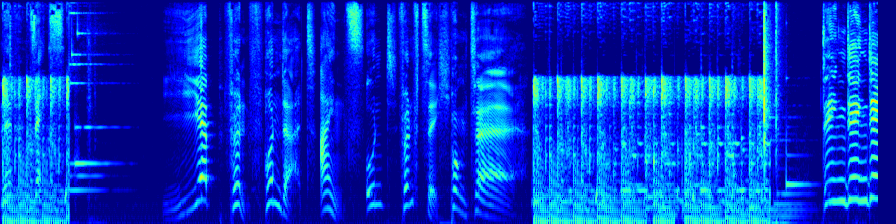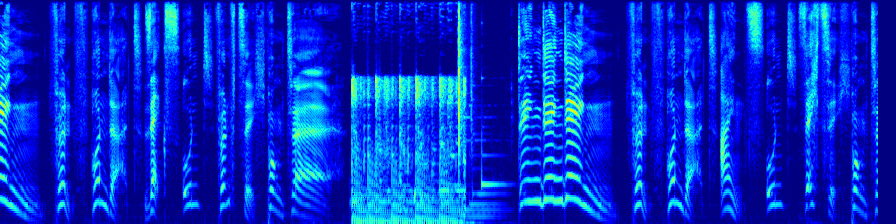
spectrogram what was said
Level 6. Yep, 501 und 50 Punkte. Ding, ding, ding. 500, 6 und 50 Punkte. Ding, ding, ding. 501 und 60 Punkte.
